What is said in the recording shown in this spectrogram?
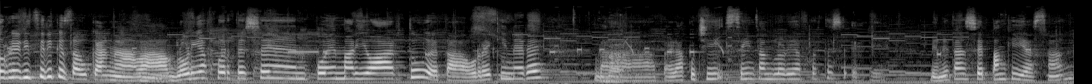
aurreritzirik ez daukana, ba, Hmm. Gloria Fuertesen poemarioa hartu eta horrekin ere, ba, Ba. ba erakutsi zeintan Gloria Fuertes, e, e, benetan ze pankia zan,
